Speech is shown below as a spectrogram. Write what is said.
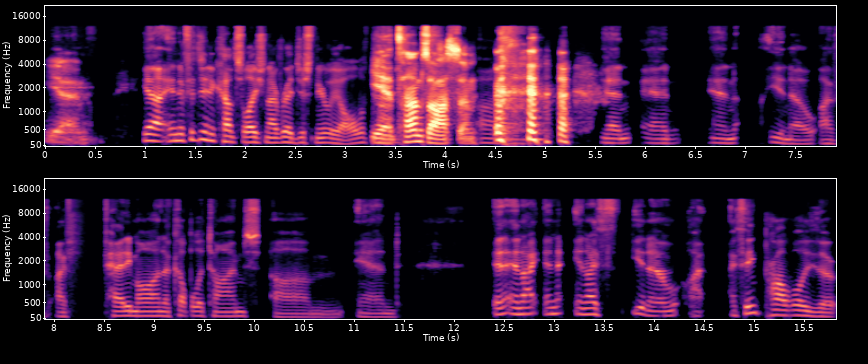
yeah. Yeah, and if it's any consolation, I've read just nearly all of. Tom's yeah, Tom's awesome. um, and and and you know, I've I've had him on a couple of times, um, and and and I and and I you know I I think probably the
